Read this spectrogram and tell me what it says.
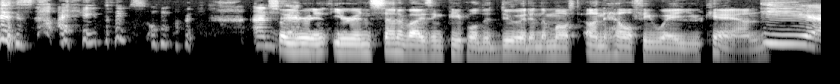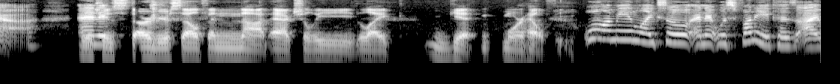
yeah. I hate them so much. And, so you're you're incentivizing people to do it in the most unhealthy way you can. Yeah. And which it, is starve yourself and not actually like get more healthy. Well, I mean, like so, and it was funny because I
